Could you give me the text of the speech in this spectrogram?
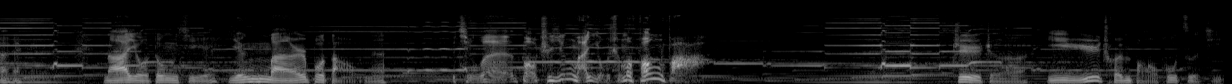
哎，哪有东西盈满而不倒呢？请问保持盈满有什么方法？智者以愚蠢保护自己，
